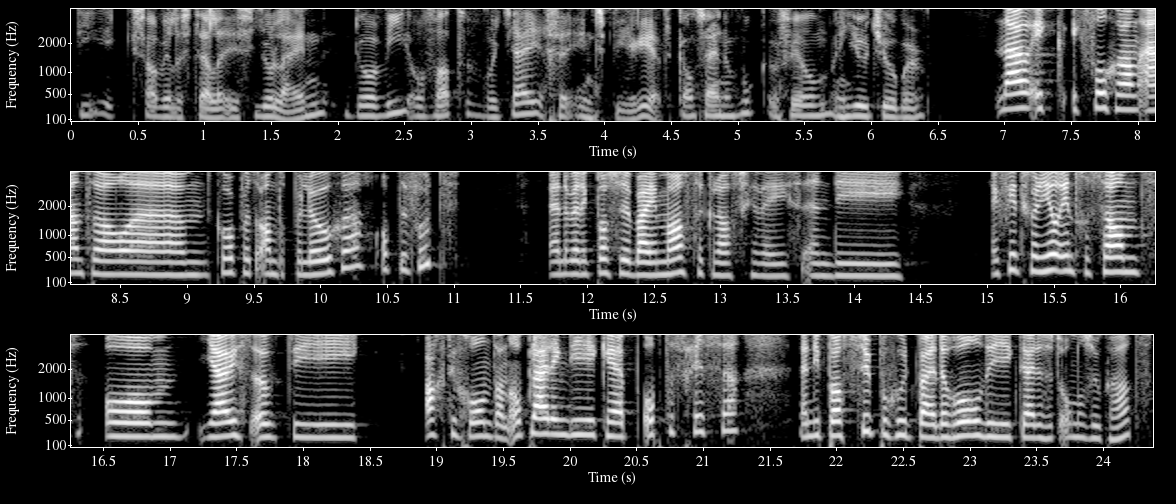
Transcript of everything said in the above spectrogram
die ik zou willen stellen is: Jolijn, door wie of wat word jij geïnspireerd? Kan zijn een boek, een film, een YouTuber? Nou, ik, ik volg al een aantal ehm, corporate antropologen op de voet. En dan ben ik pas weer bij een masterclass geweest. En die ik vind het gewoon heel interessant om juist ook die achtergrond aan opleiding die ik heb op te frissen. En die past supergoed bij de rol die ik tijdens het onderzoek had.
